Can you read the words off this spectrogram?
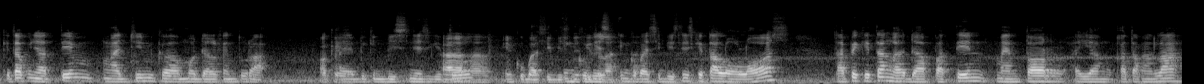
kita punya tim ngajin ke modal Ventura. oke. Kayak bikin bisnis gitu. Ah, ah, inkubasi bisnis Inkubis- itulah. inkubasi bisnis kita lolos tapi kita nggak dapetin mentor yang katakanlah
